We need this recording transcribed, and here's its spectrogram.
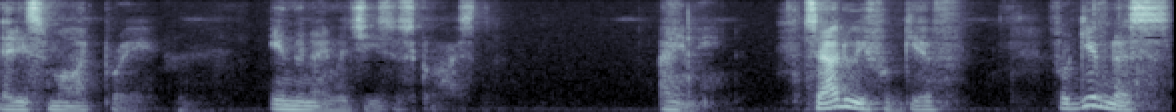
that is my prayer. In the name of Jesus Christ. Amen. So, how do we forgive? Forgiveness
